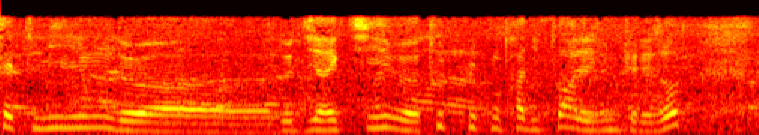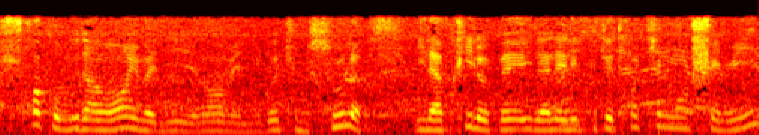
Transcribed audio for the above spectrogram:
7 millions de, euh, directives, euh, toutes plus contradictoires les unes que les autres. Je crois qu'au bout d'un moment il m'a dit non mais Nico tu me saoules. Il a pris le il allait l'écouter tranquillement chez lui.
